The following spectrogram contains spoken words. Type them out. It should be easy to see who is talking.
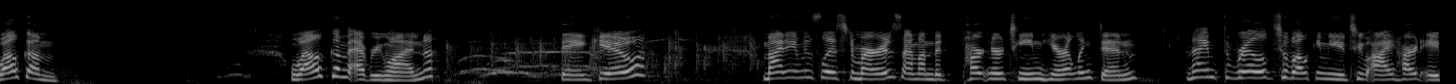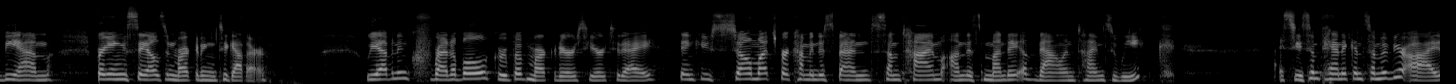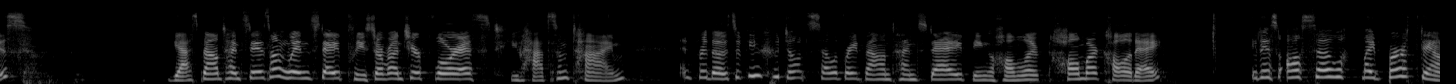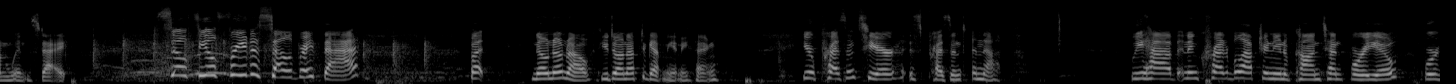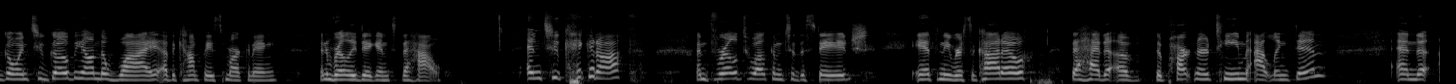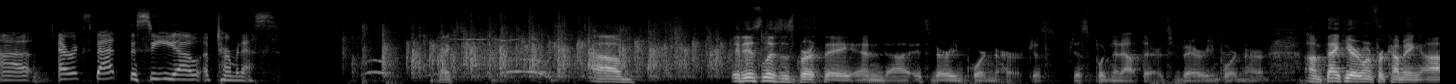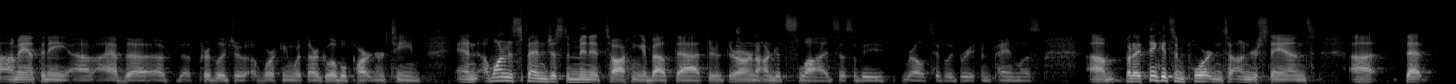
Speaker 1: Welcome. Welcome, everyone. Thank you. My name is Liz Demers. I'm on the partner team here at LinkedIn, and I am thrilled to welcome you to iHeart ABM, bringing sales and marketing together. We have an incredible group of marketers here today. Thank you so much for coming to spend some time on this Monday of Valentine's week. I see some panic in some of your eyes. Yes, Valentine's Day is on Wednesday. Please don't run to your florist. You have some time. And for those of you who don't celebrate Valentine's Day, being a Hallmark, Hallmark holiday, it is also my birthday on Wednesday. So feel free to celebrate that. But no, no, no, you don't have to get me anything. Your presence here is present enough. We have an incredible afternoon of content for you. We're going to go beyond the why of account based marketing and really dig into the how. And to kick it off, I'm thrilled to welcome to the stage Anthony Risicato, the head of the partner team at LinkedIn, and uh, Eric Spett, the CEO of Terminus.
Speaker 2: Thanks. Um, it is Liz's birthday, and uh, it's very important to her. Just, just putting it out there. It's very important to her. Um, thank you, everyone, for coming. Uh, I'm Anthony. Uh, I have the, uh, privilege of, of, working with our global partner team, and I wanted to spend just a minute talking about that. There, there aren't 100 slides. This will be relatively brief and painless. Um, but I think it's important to understand uh, that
